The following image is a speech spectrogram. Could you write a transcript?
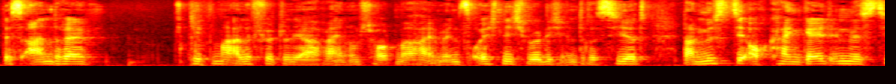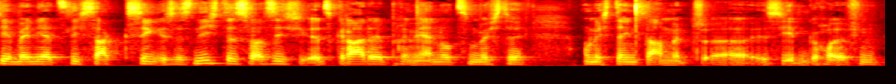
Das andere geht mal alle Vierteljahr rein und schaut mal rein. Wenn es euch nicht wirklich interessiert, dann müsst ihr auch kein Geld investieren, wenn ihr jetzt nicht sagt, Xing ist es nicht das, was ich jetzt gerade primär nutzen möchte. Und ich denke, damit äh, ist jedem geholfen.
